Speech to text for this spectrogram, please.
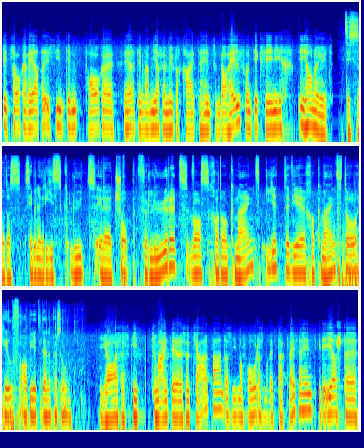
bezogen werden, sind dann Fragen, was wir für Möglichkeiten haben, um da zu helfen. Und die sehe ich eher nicht. Jetzt ist es so, dass 37 Leute ihren Job verlieren. Was kann da die Gemeinde bieten? Wie kann die Gemeinde da Hilfe anbieten diesen Personen? Ja, also es gibt zum einen den Sozialplan, da sind wir froh, dass wir jetzt da gelesen haben. Bei der ersten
